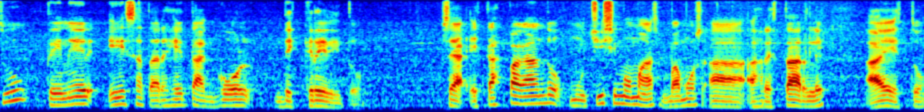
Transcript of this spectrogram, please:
tú tener esa tarjeta Gold de crédito. O sea, estás pagando muchísimo más. Vamos a restarle a esto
